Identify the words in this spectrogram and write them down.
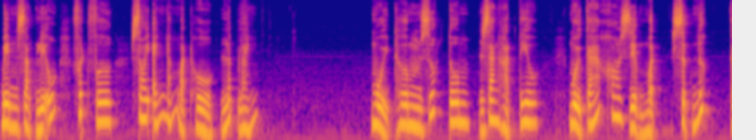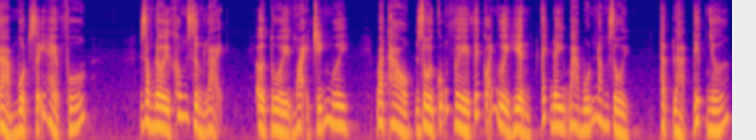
Bên dạng liễu, phất phơ, soi ánh nắng mặt hồ lấp lánh. Mùi thơm ruốc tôm, rang hạt tiêu, mùi cá kho giềng mật, sực nức cả một dãy hè phố. Dòng đời không dừng lại. Ở tuổi ngoại 90, bà Thảo rồi cũng về với cõi người hiền cách đây 3-4 năm rồi. Thật là tiếc nhớ.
